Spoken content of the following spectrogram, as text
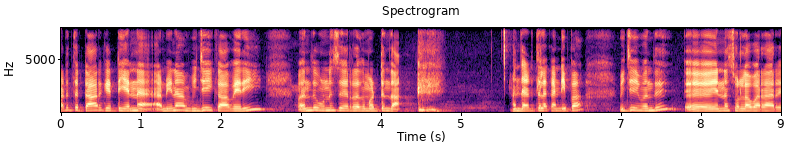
அடுத்த டார்கெட் என்ன அப்படின்னா விஜய் காவேரி வந்து ஒன்று சேர்றது மட்டும்தான். அந்த இடத்துல கண்டிப்பாக விஜய் வந்து என்ன சொல்ல வராரு?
